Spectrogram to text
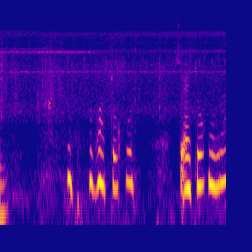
มพอจุกคุณสวยจุกนี่ได้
